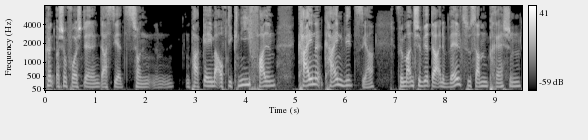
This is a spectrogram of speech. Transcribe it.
könnt euch schon vorstellen, dass jetzt schon ein paar Gamer auf die Knie fallen. Keine, kein Witz, ja. Für manche wird da eine Welt zusammenbrechen,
